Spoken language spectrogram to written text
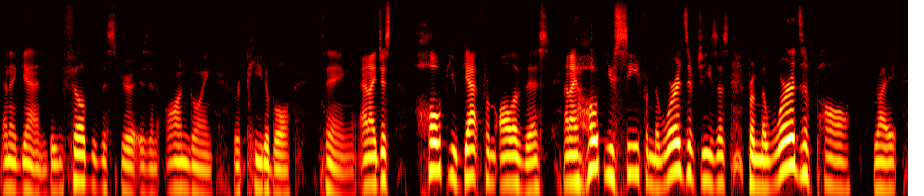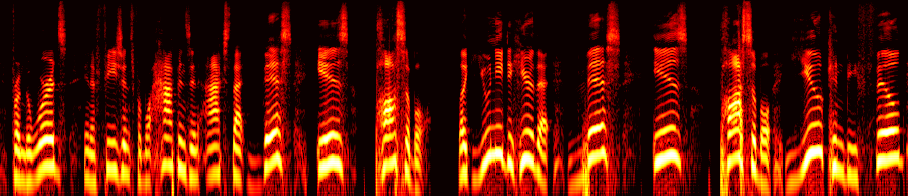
and again. Being filled with the Spirit is an ongoing, repeatable thing. And I just hope you get from all of this, and I hope you see from the words of Jesus, from the words of Paul, right, from the words in Ephesians, from what happens in Acts, that this is possible. Like, you need to hear that. This is possible. You can be filled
